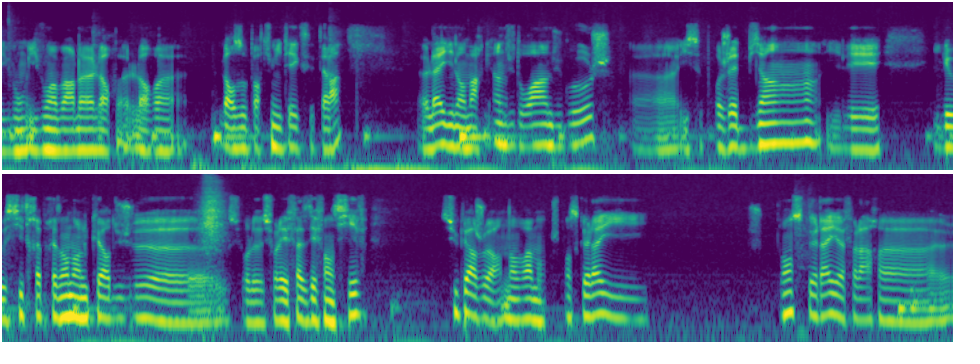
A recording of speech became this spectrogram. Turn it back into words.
ils, vont, ils vont avoir leurs opportunités, etc. là, il en marque un du droit, un du gauche. il se projette bien. Il est, il est aussi très présent dans le cœur du jeu sur, le, sur les phases défensives. Super joueur, non vraiment. Je pense que là, il je pense que là, il va falloir. Euh,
